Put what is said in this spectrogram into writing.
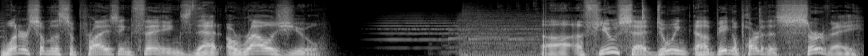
what are some of the surprising things that arouse you? Uh, a few said doing uh, being a part of this survey.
